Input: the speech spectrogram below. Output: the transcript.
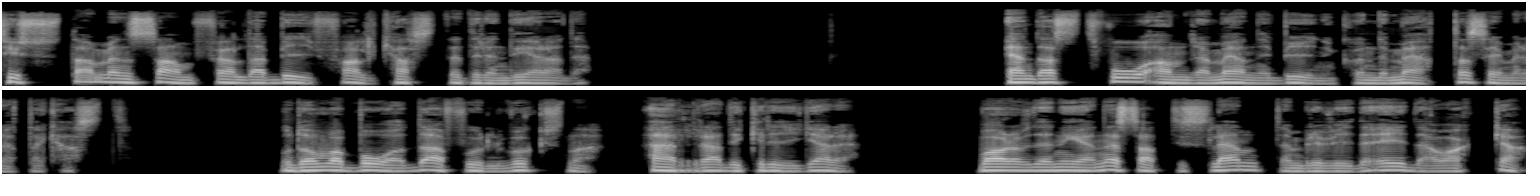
tysta men samfällda bifall kastet renderade. Endast två andra män i byn kunde mäta sig med detta kast. Och de var båda fullvuxna, ärrade krigare, varav den ene satt i slänten bredvid Eida och Akka.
